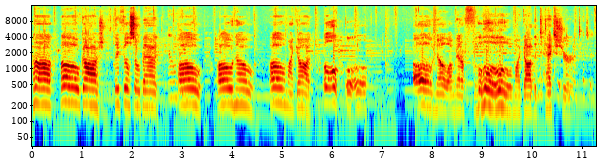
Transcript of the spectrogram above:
Ah, oh gosh, they feel so bad. Oh, oh no. Oh my god. Oh, oh, oh. Oh no, I'm gonna. Oh my god, the texture. I touch it.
